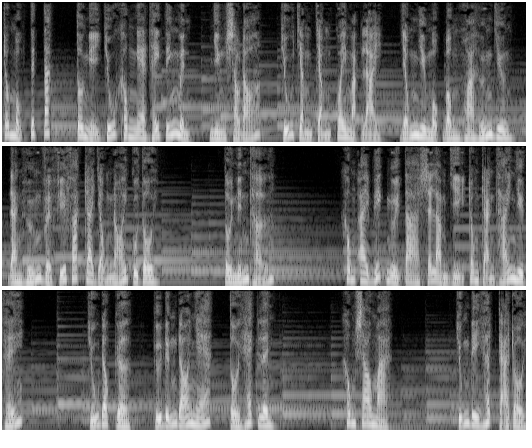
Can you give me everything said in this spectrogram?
Trong một tích tắc, tôi nghĩ chú không nghe thấy tiếng mình, nhưng sau đó, chú chậm chậm quay mặt lại, giống như một bông hoa hướng dương, đang hướng về phía phát ra giọng nói của tôi. Tôi nín thở. Không ai biết người ta sẽ làm gì trong trạng thái như thế. Chú Dogger, cứ đứng đó nhé, tôi hét lên. Không sao mà. Chúng đi hết cả rồi.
